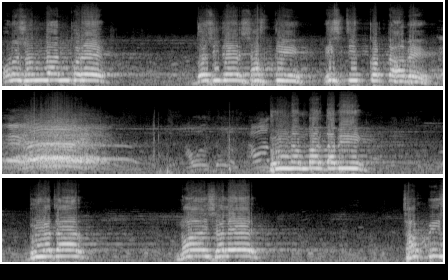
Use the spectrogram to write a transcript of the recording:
অনুসন্ধান করে দোষীদের শাস্তি নিশ্চিত করতে হবে। দুই নম্বর দাবি, দুই নয় সালের ছাব্বিশ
